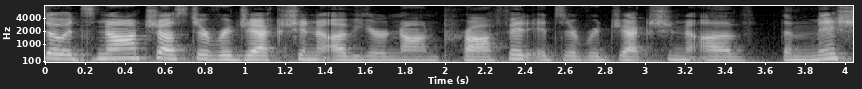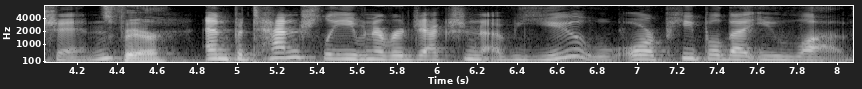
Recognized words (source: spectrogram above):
So it's not just a rejection of your nonprofit, it's a rejection of the mission. It's fair. And potentially even a rejection of you or people that you love.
